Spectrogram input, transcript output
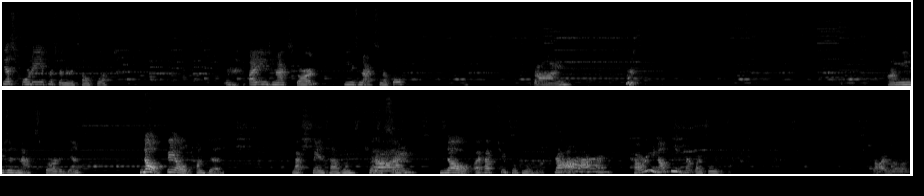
He has 48% of its health left. I use Max Guard. He used Max Knuckle. Die. I'm using Max Guard again. No, failed. I'm dead. Max Phantasm. Die. No, I have two Pokemon left. Die. How are you not being hurt by poison? Die, Relic.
